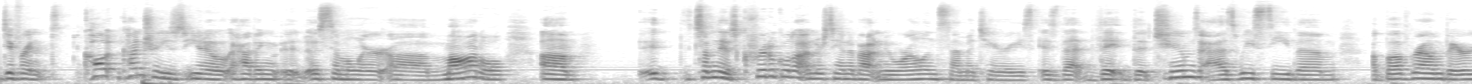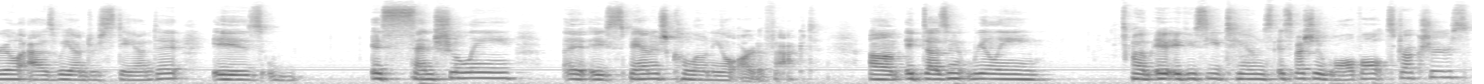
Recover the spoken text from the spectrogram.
different cul- countries, you know, having a similar uh, model. Um, it, something that's critical to understand about New Orleans cemeteries is that the, the tombs as we see them, above ground burial as we understand it, is essentially a, a Spanish colonial artifact. Um, it doesn't really. Um, if, if you see tombs, especially wall vault structures,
